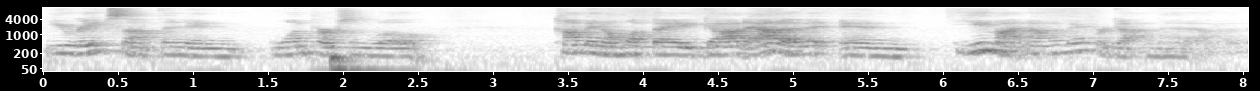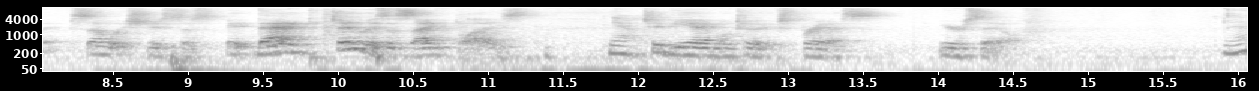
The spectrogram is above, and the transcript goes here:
you read something, and one person will comment on what they got out of it, and you might not have ever gotten that out of it. So it's just a, it, that too is a safe place Yeah. to be able to express yourself. Yeah.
